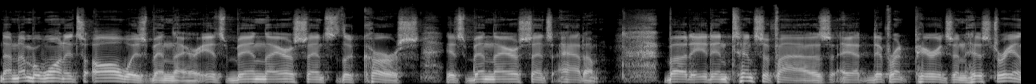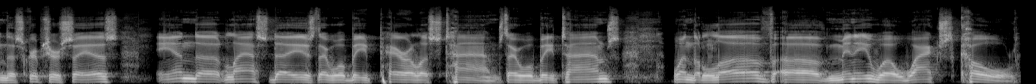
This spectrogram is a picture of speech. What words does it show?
Now, number one, it's always been there. It's been there since the curse, it's been there since Adam. But it intensifies at different periods in history, and the scripture says, in the last days, there will be perilous times. There will be times when the love of many will wax cold.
